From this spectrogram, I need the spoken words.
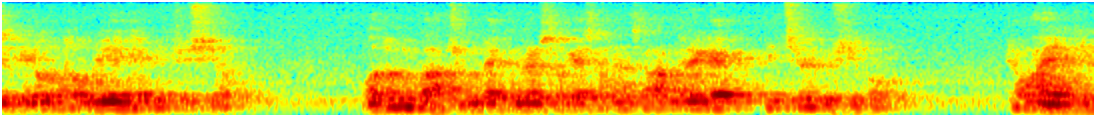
빛이 위로부터 우리에게 비추시어 어둠과 죽음의 그늘 속에 사는 사람들에게 빛을 주시고 평화의 길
